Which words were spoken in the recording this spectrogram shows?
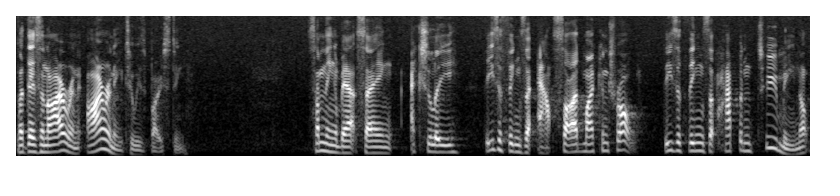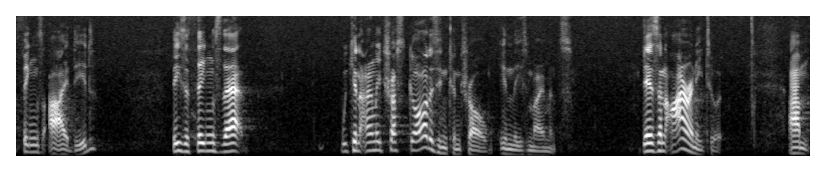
But there's an irony to his boasting. Something about saying, actually, these are things that are outside my control. These are things that happened to me, not things I did. These are things that we can only trust God is in control in these moments. There's an irony to it. Um,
